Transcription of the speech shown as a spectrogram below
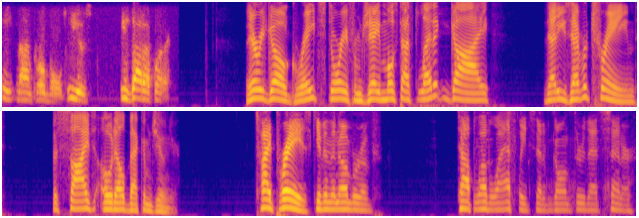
eight, nine Pro Bowls. He is he's that athletic. There we go. Great story from Jay. Most athletic guy that he's ever trained besides Odell Beckham Jr. It's high praise given the number of top level athletes that have gone through that center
